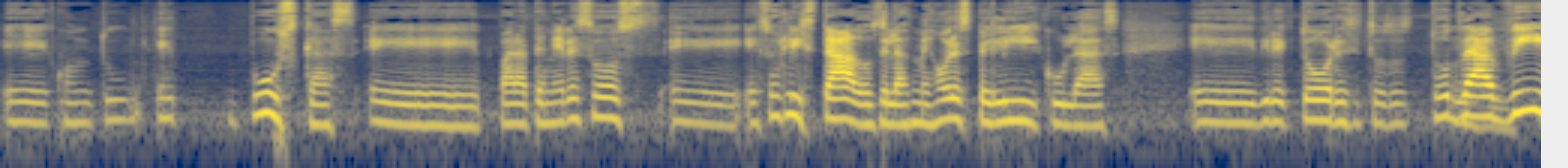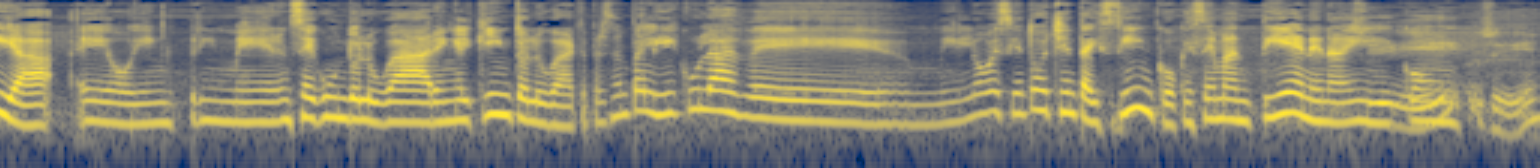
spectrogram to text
eh, con tú eh, buscas eh, para tener esos, eh, esos listados de las mejores películas eh, directores y todo, todavía eh, hoy en primero, en segundo lugar, en el quinto lugar. Te presentan películas de 1985 que se mantienen ahí con, sí.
